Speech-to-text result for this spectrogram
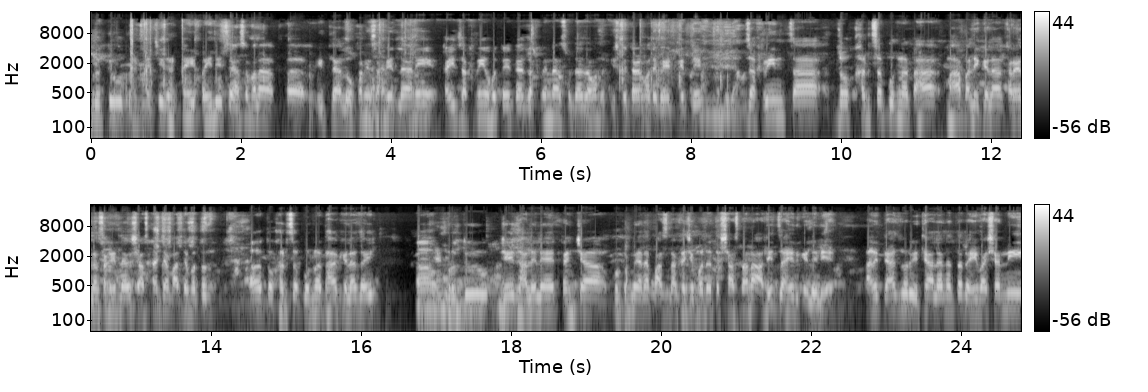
मृत्यू घडण्याची घटना ही पहिलीच आहे असं मला इथल्या लोकांनी सांगितलं आणि काही जखमी होते त्या जखमींना सुद्धा जाऊन इस्पितळामध्ये भेट घेतली. जखमींचा जो खर्च पूर्णतः महापालिकेला करायला सांगितलं शासनाच्या माध्यमातून तो खर्च पूर्णतः केला जाईल. मृत्यू जे झालेले आहेत त्यांच्या कुटुंबियांना पाच लाखाची मदत शासनानं आधीच जाहीर केलेली आहे. आणि त्याचबरोबर इथे आल्यानंतर रहिवाशांनी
